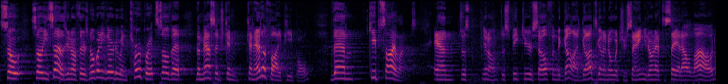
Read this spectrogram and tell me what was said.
so so he says you know if there's nobody there to interpret so that the message can can edify people, then keep silent and just you know just speak to yourself and to god. God's going to know what you're saying. You don't have to say it out loud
